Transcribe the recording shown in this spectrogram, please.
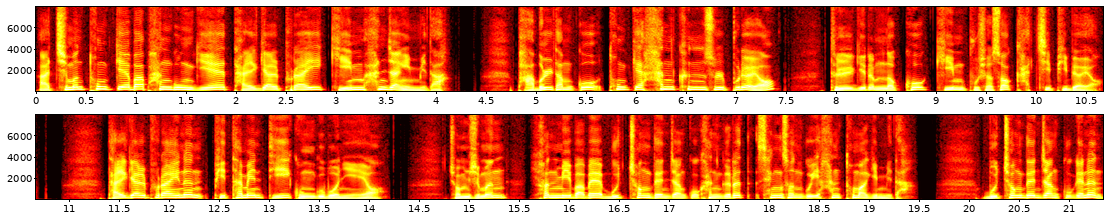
아침은 통깨밥 한 공기에 달걀 프라이 김 한 장입니다. 밥을 담고 통깨 한 큰술 뿌려요. 들기름 넣고 김 부셔서 같이 비벼요. 달걀 프라이는 비타민 D 공급원이에요. 점심은 현미밥에 무청된장국 한 그릇, 생선구이 한 토막입니다. 무청된장국에는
